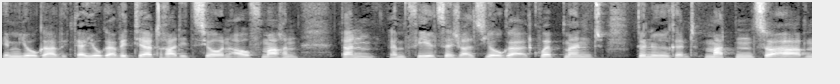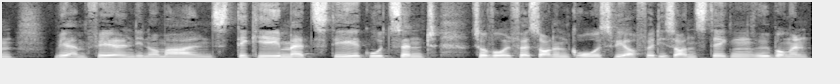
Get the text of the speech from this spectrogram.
im Yoga, der Yoga-Vidya-Tradition aufmachen, dann empfiehlt sich als Yoga-Equipment genügend Matten zu haben. Wir empfehlen die normalen Sticky Mats, die gut sind, sowohl für Sonnengruß wie auch für die sonstigen Übungen.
